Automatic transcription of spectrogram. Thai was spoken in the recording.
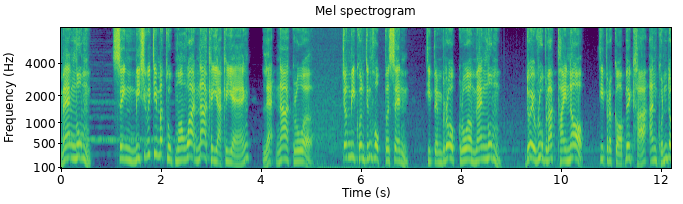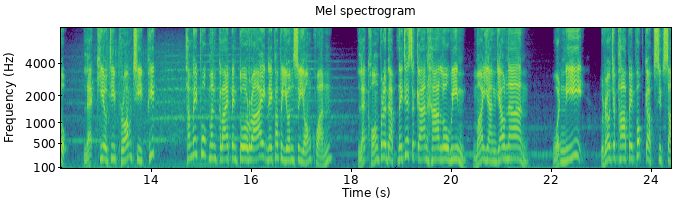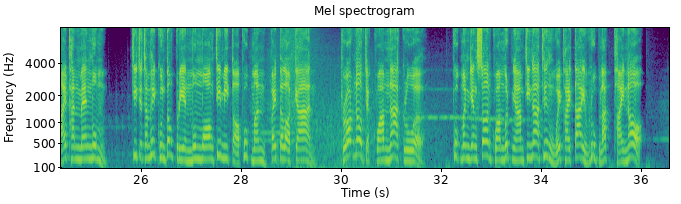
แมงมุม สิ่งมีชีวิตที่มักถูกมองว่าน่าขยะแขยง และน่ากลัว จนมีคนถึง 6%ที่เป็นโรคกลัวแมงมุม ด้วยรูปลักษณ์ภายนอกที่ประกอบด้วยขาอันขนดก และเขี้ยวที่พร้อมฉีดพิษทำให้พวกมันกลายเป็นตัวร้ายในภาพยนตร์สยองขวัญ และของประดับในเทศกาลฮาโลวีนมาอย่างยาวนาน วันนี้เราจะพาไปพบกับ 10 สายพันธุ์แมงมุม ที่จะทำให้คุณต้องเปลี่ยนมุมมองที่มีต่อพวกมันไปตลอดกาล เพราะนอกจากความน่ากลัว พวกมันยังซ่อนความงดงามที่น่าทึ่งไว้ภายใต้รูปลักษณ์ภายนอก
